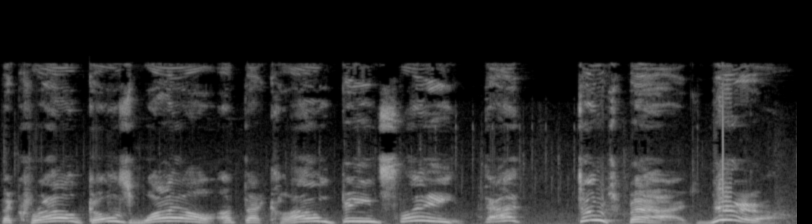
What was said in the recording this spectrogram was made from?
The crowd goes wild at that clown being slain. That douchebag. Yeah.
